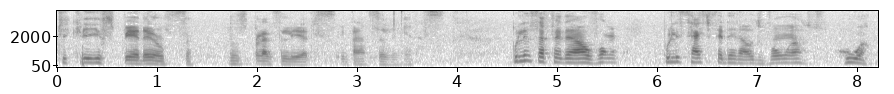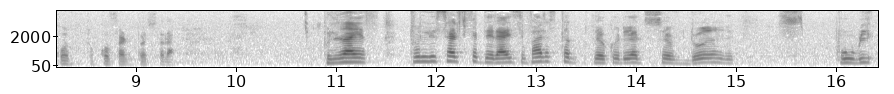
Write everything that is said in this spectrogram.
que cria esperança dos brasileiros e brasileiras. Polícia Federal vão, policiais federais vão à rua contra o governo Bolsonaro. Policiais, policiais federais e várias categorias de servidores públicos,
